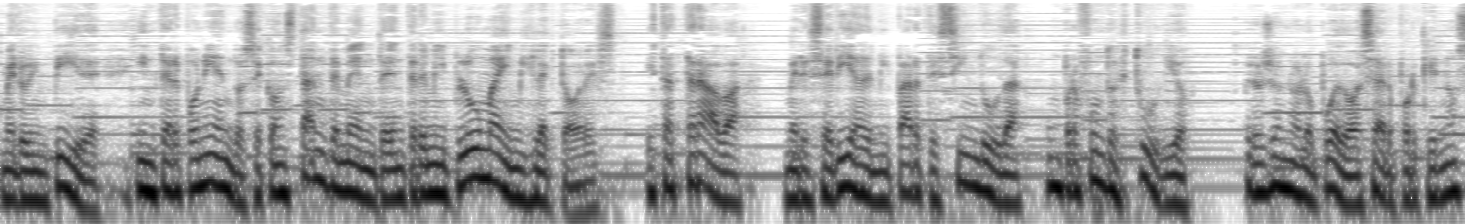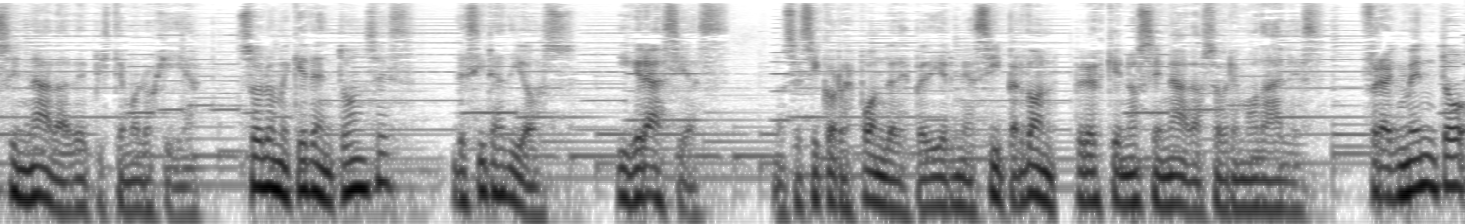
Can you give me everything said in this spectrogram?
me lo impide, interponiéndose constantemente entre mi pluma y mis lectores. Esta traba merecería de mi parte sin duda un profundo estudio, pero yo no lo puedo hacer porque no sé nada de epistemología. Solo me queda entonces decir adiós y gracias. No sé si corresponde despedirme así, perdón, pero es que no sé nada sobre modales. Fragmento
